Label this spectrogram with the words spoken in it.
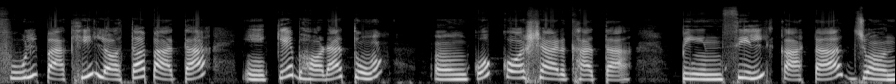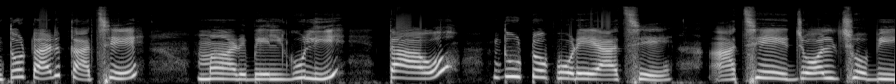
ফুল পাখি লতা পাতা এঁকে ভরা তুম অঙ্ক কষার খাতা। পেন্সিল কাটা যন্ত্রটার কাছে মার্বেলগুলি, তাও দুটো পড়ে আছে। আছে জল ছবি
